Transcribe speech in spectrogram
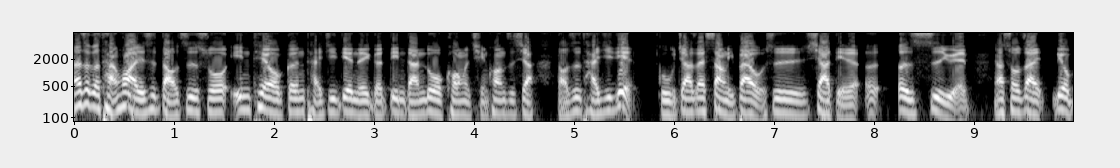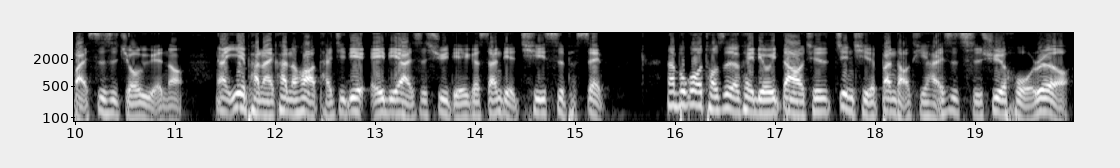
那这个谈话也是导致说，Intel 跟台积电的一个订单落空的情况之下，导致台积电股价在上礼拜五是下跌了二二十四元，那收在六百四十九元哦。那夜盘来看的话，台积电 ADI 是续跌一个三点七四 percent。那不过，投资者可以留意到，其实近期的半导体还是持续火热哦。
